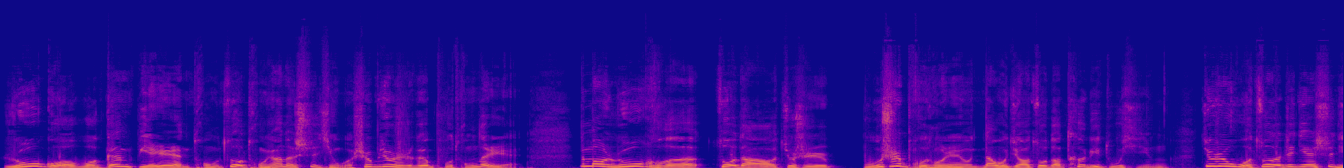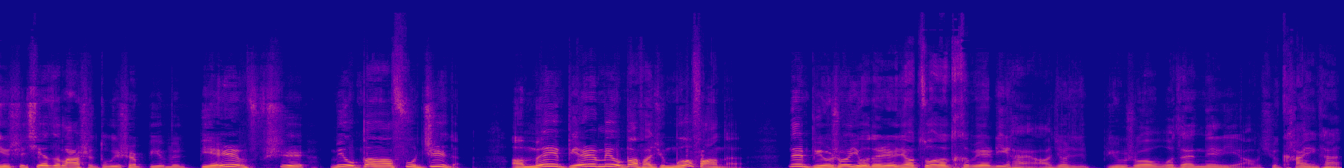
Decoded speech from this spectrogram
如果我跟别人同做同样的事情，我是不是就是个普通的人？那么如何做到就是不是普通人？那我就要做到特立独行，就是我做的这件事情是蝎子拉屎独一事，别别人是没有办法复制的啊，没别人没有办法去模仿的。那比如说有的人要做的特别厉害啊，就是比如说我在那里啊，我去看一看。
